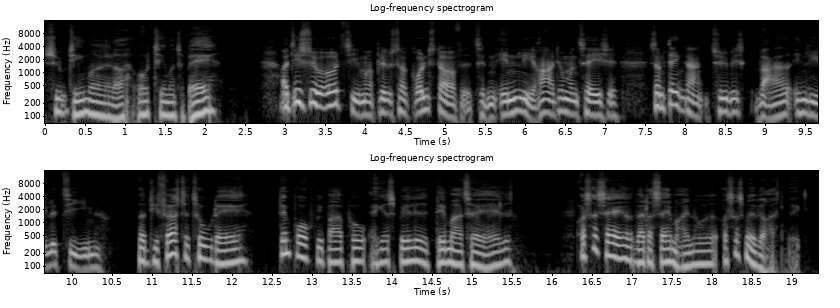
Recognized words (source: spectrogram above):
syv timer eller otte timer tilbage. Og de 7-8 timer blev så grundstoffet til den endelige radiomontage, som dengang typisk varede en lille time. Så de første to dage, den brugte vi bare på, at jeg spillede det materiale. Og så sagde jeg, hvad der sagde mig noget, og så smed vi resten væk.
